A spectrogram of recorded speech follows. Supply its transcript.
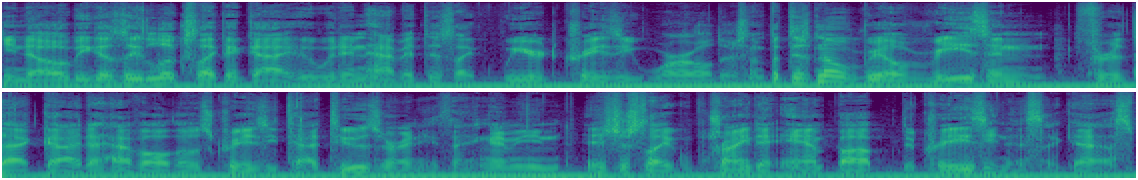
you know, because he looks like a guy who would inhabit this like weird, crazy world or something. But there's no real reason for that guy to have all those crazy tattoos or anything. I mean, it's just like trying to amp up the craziness, I guess.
